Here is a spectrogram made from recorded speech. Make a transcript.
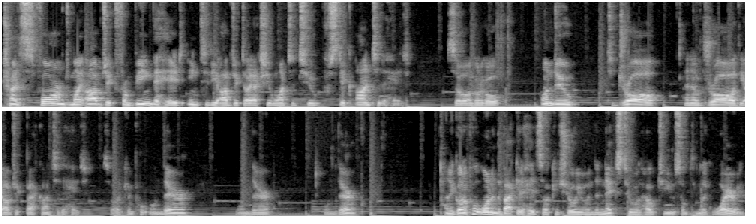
transformed my object from being the head into the object I actually wanted to stick onto the head. So I'm going to go undo to draw and I'll draw the object back onto the head. So I can put one there, one there, one there. And I'm to put one in the back of the head so I can show you in the next tool how to use something like wiring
